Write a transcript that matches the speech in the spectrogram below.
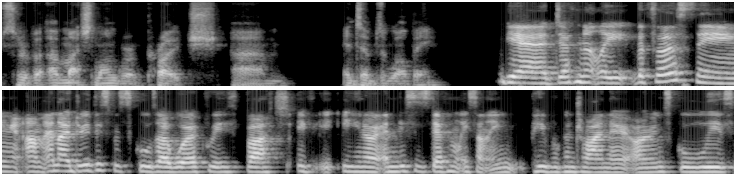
sort of a much longer approach um, in terms of well-being? Yeah, definitely. The first thing, um, and I do this with schools I work with, but if you know, and this is definitely something people can try in their own school is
